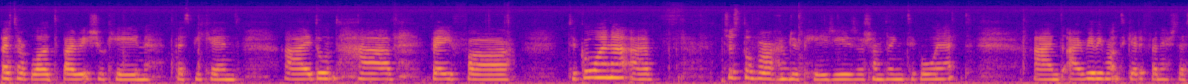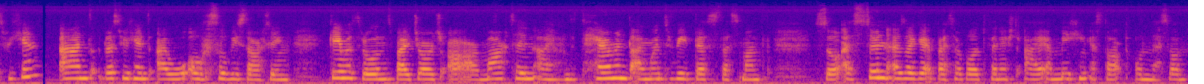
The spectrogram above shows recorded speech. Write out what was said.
Bitter Blood by Rachel Caine this weekend. I don't have very far to go in it. I've just over 100 pages or something to go in it and I really want to get it finished this weekend. And this weekend I will also be starting Game of Thrones by George R. R. Martin. I am determined that I'm going to read this this month. So as soon as I get Bitter Blood finished, I am making a start on this one.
